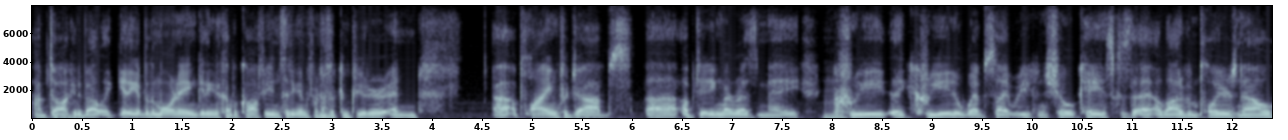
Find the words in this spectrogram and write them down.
I'm talking Mhm. about like getting up in the morning, getting a cup of coffee, and sitting in front of a computer and. Uh, applying for jobs, uh, updating my resume, Mhm. create like create a website where you can showcase because a lot of employers now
